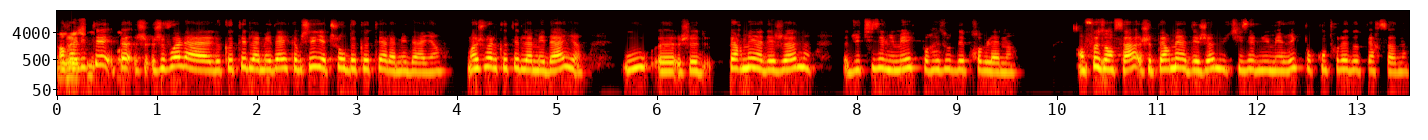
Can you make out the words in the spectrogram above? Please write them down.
en réalité, je vois la, le côté de la médaille. Comme je disais, il y a toujours deux côtés à la médaille. Hein. Moi, je vois le côté de la médaille où euh, je permets à des jeunes d'utiliser le numérique pour résoudre des problèmes. En faisant ça, je permets à des jeunes d'utiliser le numérique pour contrôler d'autres personnes.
